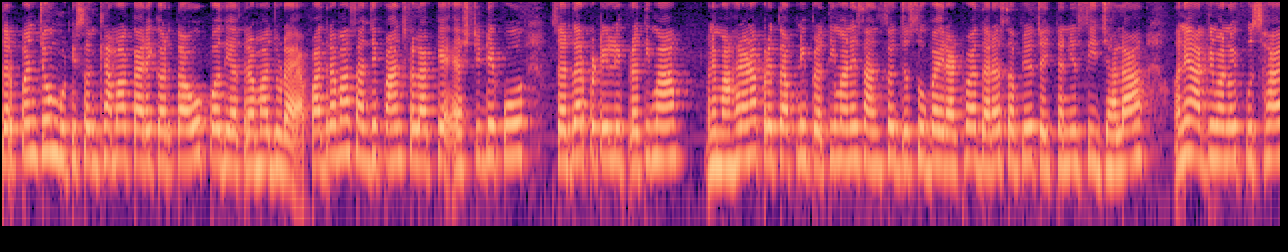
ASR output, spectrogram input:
સરપંચો, મોટી સંખ્યામાં કાર્યકર્તાઓ પદયાત્રામાં જોડાયા. પાદરામાં સાંજે પાંચ કલાકે એસટી ડેપો સરદાર પટેલની પ્રતિમા અને મહારાણા પ્રતાપની પ્રતિમાને સાંસદ જસુભાઈ રાઠવા, ધારાસભ્ય ચૈતન્યસિંહ ઝાલા અને આગેવાનોએ પુષ્હાર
